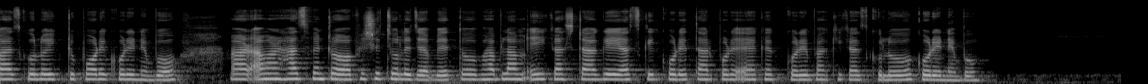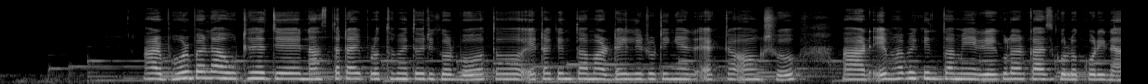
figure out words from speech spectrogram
কাজগুলো একটু পরে করে নেব। আর আমার হাজব্যান্ডও অফিসে চলে যাবে, তো ভাবলাম এই কাজটা আগে আজকে করে তারপরে এক এক করে বাকি কাজগুলো করে নেব। আর ভোরবেলা উঠে যে নাস্তাটাই প্রথমে তৈরি করব, তো এটা কিন্তু আমার ডেইলি রুটিনের একটা অংশ। আর এভাবে কিন্তু আমি রেগুলার কাজগুলো করি না,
